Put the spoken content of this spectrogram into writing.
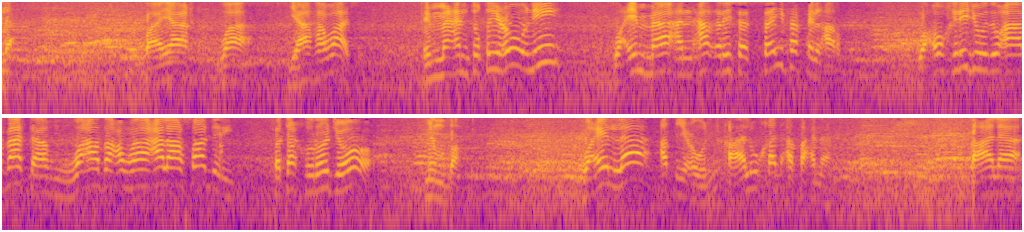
لا. ويا, ويا هوازن إما أن تطيعوني وإما أن أغرس السيف في الأرض. وأخرج ذؤابته وأضعها على صدري فتخرج من ظهري وإلا أطيعوني. قالوا قد أطعناك قال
